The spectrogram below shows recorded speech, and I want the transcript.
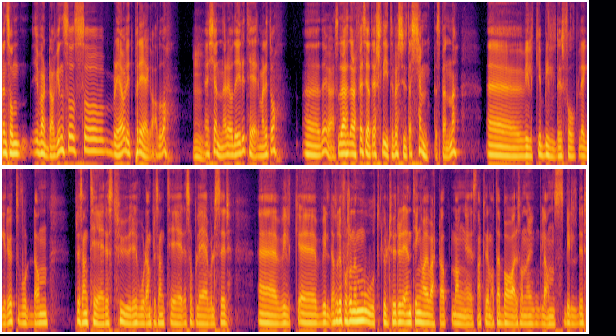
Men sånn i hverdagen så, så ble jeg jo litt prega av det, da. Mm. Jeg kjenner det, og det irriterer meg litt òg. Det gjør jeg. Så det er er derfor jeg sier at jeg sliter, for jeg syns det er kjempespennende eh, hvilke bilder folk legger ut. Hvordan presenteres turer, hvordan presenteres opplevelser. Eh, hvilke bilder, altså Du får sånne motkulturer. En ting har jo vært at mange snakker om at det er bare sånne glansbilder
